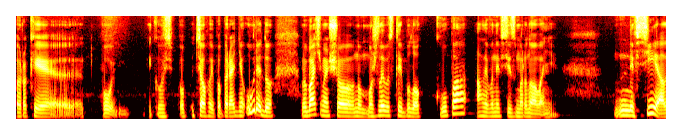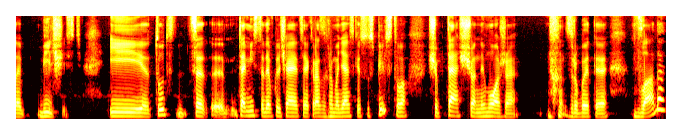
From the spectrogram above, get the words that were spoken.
роки е, по якогось цього і попереднього уряду, ми бачимо, що ну, можливостей було купа, але вони всі змарновані. Не всі, але більшість. І тут це е, те місце, де включається якраз громадянське суспільство, щоб те, що не може зробити влада,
